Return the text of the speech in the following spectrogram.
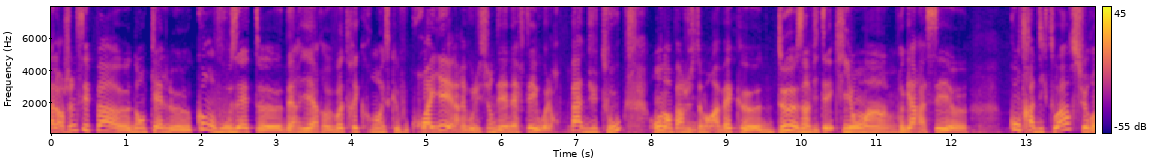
Alors, je ne sais pas euh, dans quel euh, camp vous êtes euh, derrière votre écran. Est-ce que vous croyez à la révolution des NFT ou alors pas du tout? On en parle justement avec deux invités qui ont un regard assez contradictoire sur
